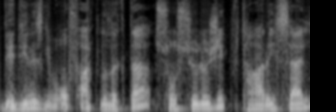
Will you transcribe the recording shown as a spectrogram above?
dediğiniz gibi o farklılıkta sosyolojik, tarihsel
